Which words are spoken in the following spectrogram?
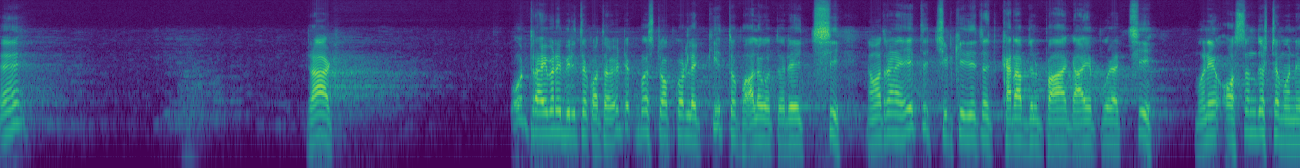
হ্যাঁ রাগ। ও ড্রাইভারের বিরুদ্ধে কথা এটা বাস স্টপ করলে কি তো ভালো হতো রে, ছি। আমার না, এই তো ছিটকে দিয়েছে, খারাপ জল পা, গায়ে পুরা, ছি। মনে অসন্তুষ্ট মনে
